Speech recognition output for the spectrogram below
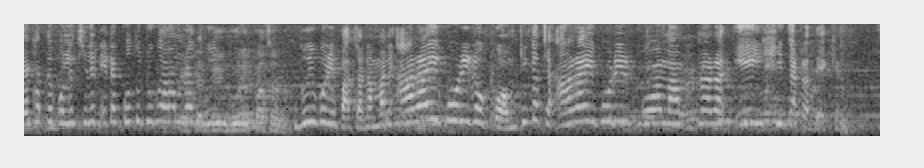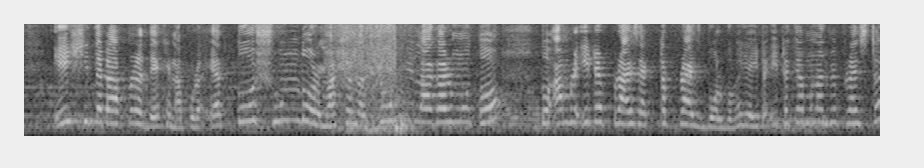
দেখাতে বলেছিলেন এটা কতটুকু আমরা দুই ভরি পাঁচানো। দুই ভরি পাঁচ আনা মানে আড়াই ভরিরও কম ঠিক আছে? আড়াই ভরির কম আপনারা এই সীতাটা দেখেন। এই সীতাটা আপনারা দেখেন আপুরা এত সুন্দর মাসাল্লাহ চোখে লাগার মতো। তো আমরা এটার প্রাইস একটা প্রাইস বলব ভাইয়া এটা এটা কেমন আসবে প্রাইসটা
